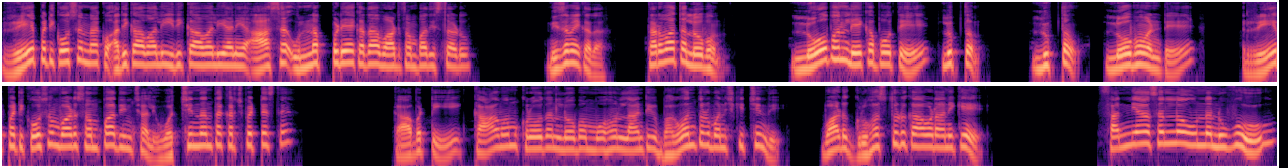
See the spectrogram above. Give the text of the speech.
రేపటి కోసం నాకు అది కావాలి, ఇది కావాలి అనే ఆశ ఉన్నప్పుడే కదా వాడు సంపాదిస్తాడు. నిజమే కదా! తర్వాత లోభం. లోభం లేకపోతే లుప్తం. లుప్తం. లోభం అంటే రేపటి కోసం వాడు సంపాదించాలి. వచ్చిందంతా ఖర్చు పెట్టేస్తే? కాబట్టి కామం, క్రోధం, లోభం, మోహం లాంటివి భగవంతుడు మనిషికిచ్చింది. వాడు గృహస్థుడు కావడానికే. సన్యాసంలో ఉన్న నువ్వు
